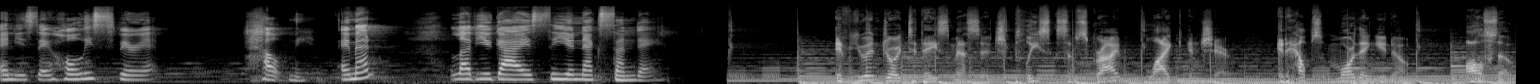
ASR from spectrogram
and you say, Holy Spirit, help me. Amen. Love you guys. See you next Sunday. If you enjoyed today's message, please subscribe, like, and share. It helps more than you know. Also,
